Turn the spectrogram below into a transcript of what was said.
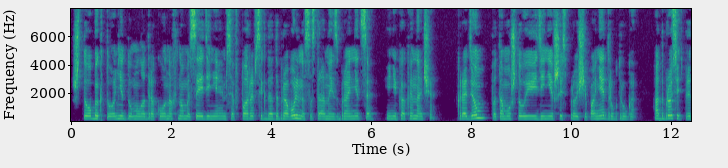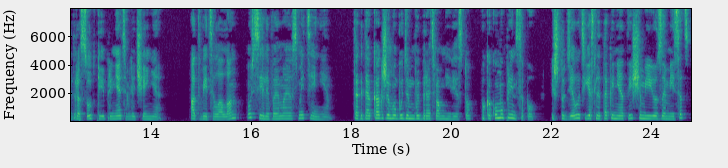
Что бы кто ни думал о драконах, но мы соединяемся в пары всегда добровольно со стороны избранницы, и никак иначе. Крадем, потому что, уединившись, проще понять друг друга, отбросить предрассудки и принять влечение», — ответил Алан, усиливая мое смятение. «Тогда как же мы будем выбирать вам невесту? По какому принципу? И что делать, если так и не отыщем ее за месяц?»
